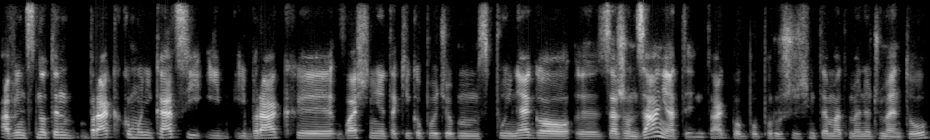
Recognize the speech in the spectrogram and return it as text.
A więc no, ten brak komunikacji i, i brak właśnie takiego, powiedziałbym, spójnego zarządzania tym, tak? Bo, bo poruszyliśmy temat managementu,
